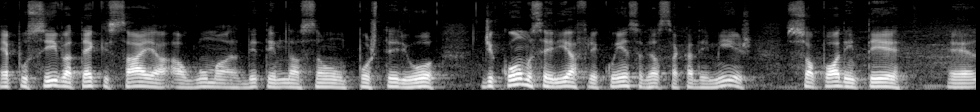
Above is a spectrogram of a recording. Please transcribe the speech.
É possível até que saia alguma determinação posterior de como seria a frequência dessas academias. Só podem ter, é,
